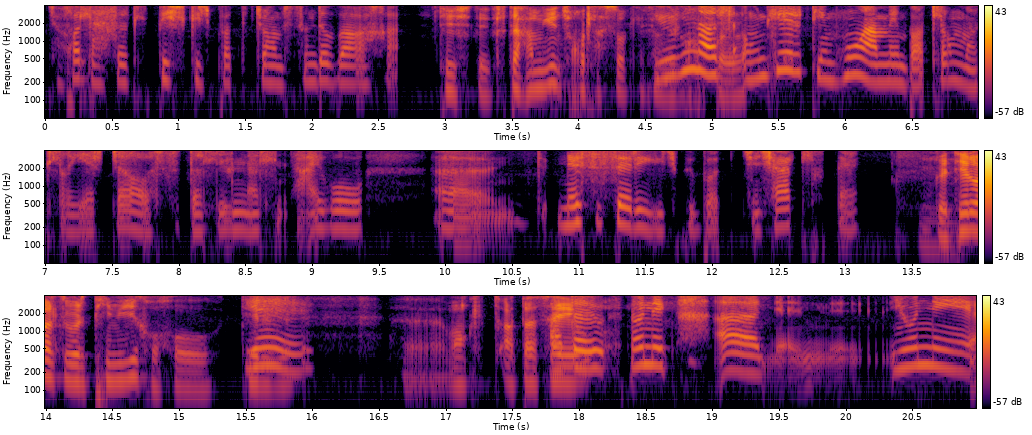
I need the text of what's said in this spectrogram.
чухал асуудал биш гэж бодож байгаа хүмүүс зөндөө байгаа хаа. Тийм шүү дээ. Гэхдээ хамгийн чухал асуудал юм Ер нь бол үнэхээр тийм хүн амын бодлого модлого ярьж байгаа улсад бол ер нь айгүй э, necessary гэж би бодож байна шаардлагатай. Гэхдээ тэр бол зүгээр тэнгийг хох уу? Тэр э, Монголд одоо сая одоо нөө нэг юуны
